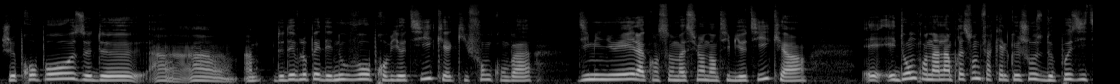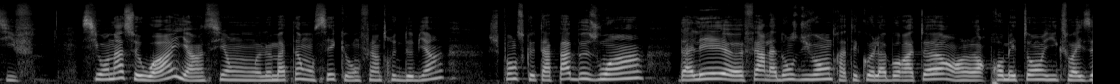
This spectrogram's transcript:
Je propose de, de développer des nouveaux probiotiques qui font qu'on va diminuer la consommation d'antibiotiques. Et, donc, on a l'impression de faire quelque chose de positif. Si on a ce why, si on, le matin on sait qu'on fait un truc de bien, je pense que tu n'as pas besoin d'aller euh, faire la danse du ventre à tes collaborateurs en leur promettant X, Y, Z,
